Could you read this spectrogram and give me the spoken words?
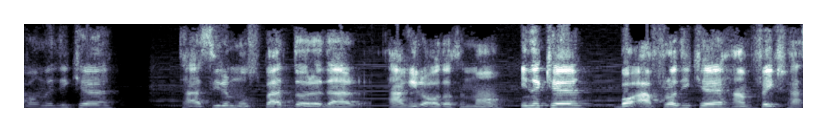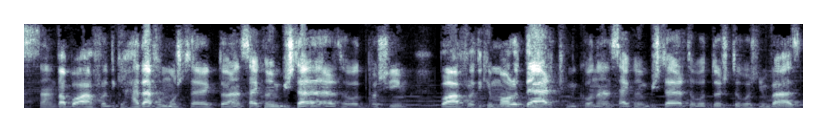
عواملی که تاثیر مثبت داره در تغییر عادات ما اینه که با افرادی که هم فکر هستن و با افرادی که هدف مشترک دارن سعی کنیم بیشتر در ارتباط باشیم. با افرادی که ما رو درک می‌کنن سعی کنیم بیشتر ارتباط داشته باشیم و از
